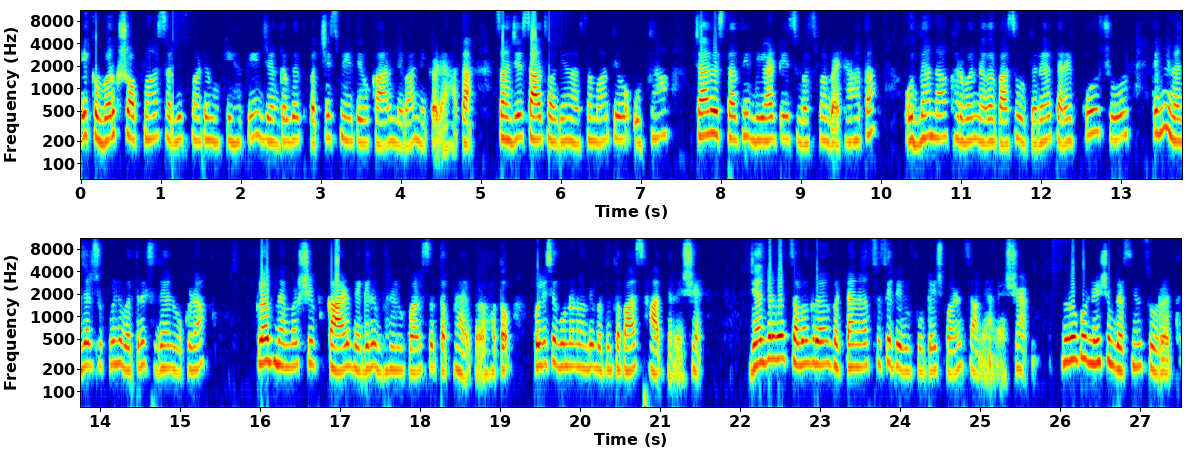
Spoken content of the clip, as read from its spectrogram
એક વર્કશોપમાં સર્વિસ માટે મૂકી હતી, જે અંતર્ગત પચીસમી તેઓ કાર લેવા નીકળ્યા હતા. સાંજે સાત વાગ્યાના રસ્તામાં તેઓ ઉધના ચાર રસ્તાથી બીઆરટીએસ બસમાં બેઠા હતા. ઉધનાના ખરવન નગર પાસે ઉતર્યા ત્યારે કોઈ ચોર તેમની નજર ચૂકવીને બત્રીસ હજાર રોકડા, ક્લબ મેમ્બરશિપ કાર્ડ વગેરે ભરેલું પર્સ તફડાઈ ગયો હતો. પોલીસે ગુનો નોંધી વધુ તપાસ હાથ ધરી છે. જે અંતર્ગત સમગ્ર ઘટનાના સીસીટીવી ફૂટેજ પણ સામે આવ્યા છે. Bureau nation plus Surat.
